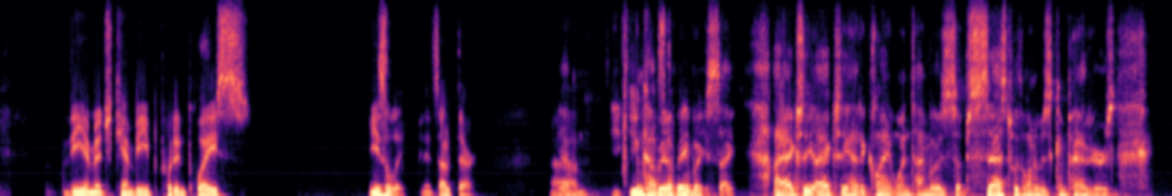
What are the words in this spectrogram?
the image can be put in place easily and it's out there. Yeah. Um, you can copy it off anybody's site. I actually, I actually had a client one time who was obsessed with one of his competitors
